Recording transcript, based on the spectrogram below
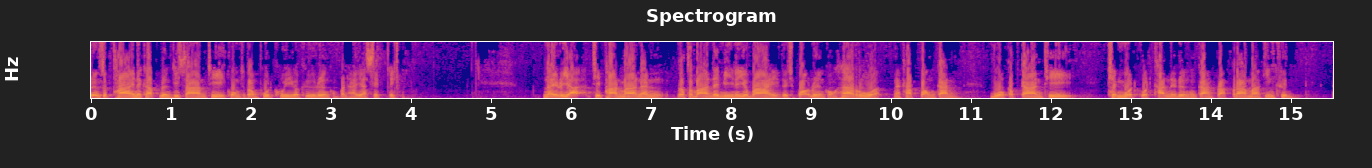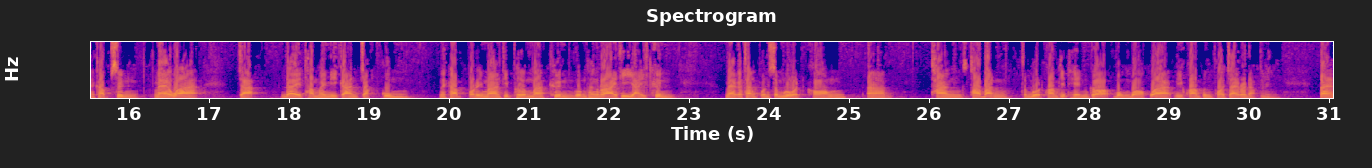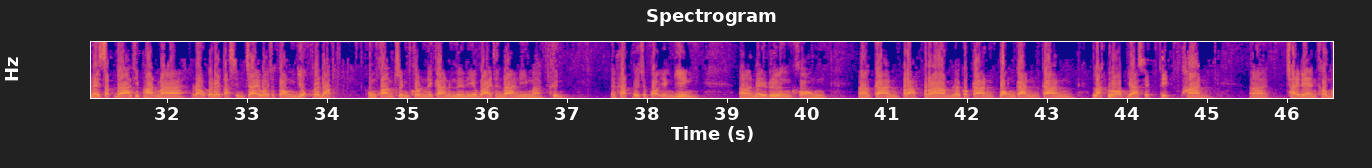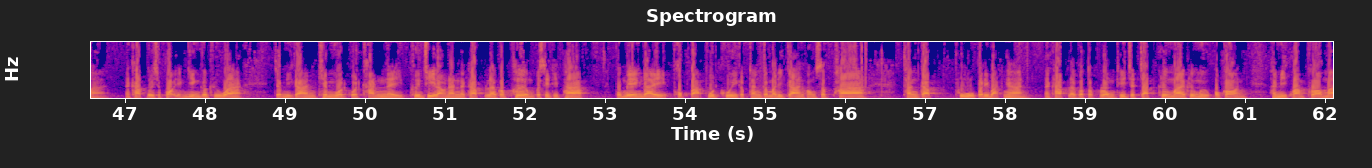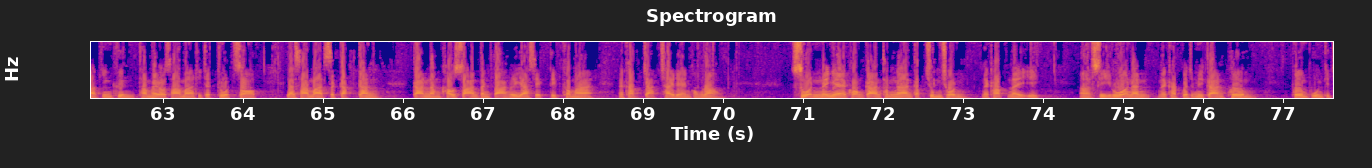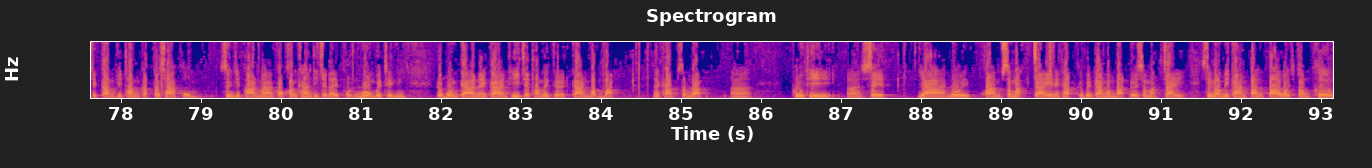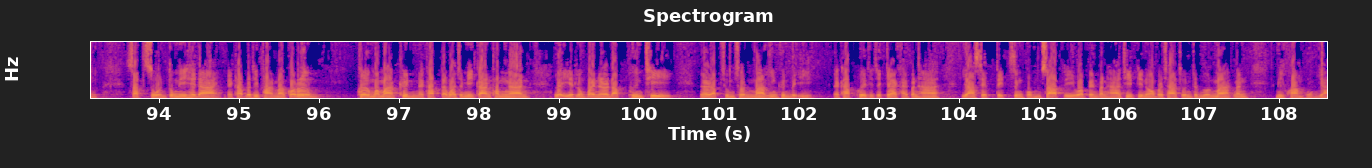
รื่องสุดท้ายนะครับเรื่องที่สามที่คงจะต้องพูดคุยก็คือเรื่องของปัญหายาเสพติดในระยะที่ผ่านมานั้นรัฐบาลได้มีนโยบาย โดยเฉพาะเรื่องของห้ารั้วนะครับป้องกันบวกกับการที่เข้มงวดกวดขันในเรื่องของการปราบปรามมากยิ่งขึ้นนะครับซึ่งแม้ว่าจะได้ทำให้มีการจับกลุ่มนะครับปริมาณที่เพิ่มมากขึ้น รวมทั้งรายที่ใหญ่ขึ้น แม้กระทั่งผลสำรวจของ ทางสถาบันสำรวจความคิดเห็นก็บ่งบอกว่ามีความพึงพอใจระดับหนึ่ง แต่ในสัปดาห์ที่ผ่านมาเราก็ได้ตัดสินใจว่าจะต้องยกระดับของความเข้มข้นในการดำเนินนโยบายทางด้านนี้มากขึ้นนะครับ โดยเฉพาะอย่างยิ่งในเรื่องของการปราบปรามและก็การป้องกันการลักลอบยาเสพติดผ่านชายแดนเข้ามานะครับ โดยเฉพาะอย่างยิ่งก็คือว่าจะมีการเข้มงวดกวดขันในพื้นที่เหล่านั้นนะครับ แล้วก็เพิ่มประสิทธิภาพ ผมเองได้พบปะพูดคุยกับทั้งกรรมธิการของสภา ทั้งกับผู้ปฏิบัติงานนะครับ แล้วก็ตกลงที่จะจัดเครื่องไม้เครื่องมืออุปกรณ์ ให้มีความพร้อมมากยิ่งขึ้นทำให้เราสามารถที่จะตรวจสอบ และสามารถสกัดกั้น การนำเข้าสารต่างๆ หรือยาเสพติดเข้ามานะครับจากชายแดนของเรา ส่วนในแง่ของการทำงานกับชุมชนนะครับในอีกอสี่รั้วนั้นนะครับก็จะมีการเพิ่ม เพิ่มพูนกิจกรรมที่ทำกับประชาคม ซึ่งที่ผ่านมาก็ค่อนข้างที่จะได้ผลรวมไปถึงกระบวนการในการที่จะทำให้เกิดการบำบัดนะครับสำหรับผู้ที่เสพยาโดยความสมัครใจนะครับคือเป็นการบำบัดโดยสมัครใจ ซึ่งเรามีการตั้งเป้าว่าจะต้องเพิ่มสัดส่วนตรงนี้ให้ได้นะครับและที่ผ่านมาก็เริ่มเพิ่มมามากขึ้นนะครับแต่ว่าจะมีการทำงานละเอียดลงไปในระดับพื้นที่ในระดับชุมชนมากยิ่งขึ้นไปอีก นะครับเพื่อที่จะแก้ไขปัญหายาเสพติด ซึ่งผมทราบดีว่าเป็นปัญหาที่พี่น้องประชาชนจำนวนมากนั้นมีความห่วงใย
